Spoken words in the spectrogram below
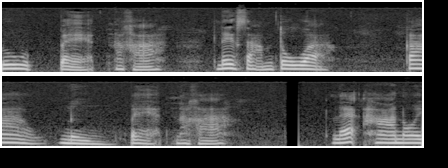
รูด 8 นะคะ เลข 3 ตัว 918 นะคะ และฮานอย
